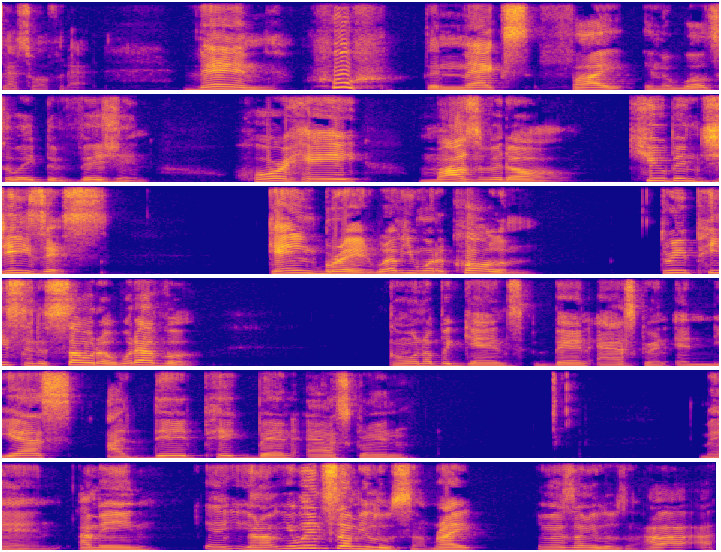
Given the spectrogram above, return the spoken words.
that's all for that. Then, whew, the next fight in the welterweight division, Jorge Masvidal, Cuban Jesus, Gamebred, whatever you want to call him, three piece in a soda, whatever. Going up against Ben Askren. And yes, I did pick Ben Askren. Man, I mean, eh, you know, you win some, you lose some, right? You win some, you lose some. I, I,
